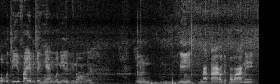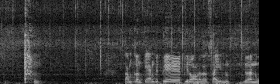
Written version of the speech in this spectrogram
ปกติไฟมันจะแห้งกว่านี้เลยพี่น้องเลยเออนี่หน้าตาก็จะประมาณนี้ ตำเครื่องแกงเผ็ดๆพี่น้องแล้วก็ใส่เนื้อหนู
